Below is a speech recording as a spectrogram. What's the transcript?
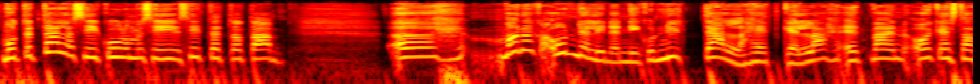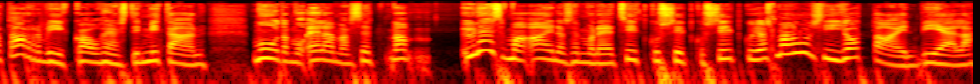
Mutta tällaisia kuulumisia sitten tota, Öö, mä oon aika onnellinen niin nyt tällä hetkellä, että mä en oikeastaan tarvii kauheasti mitään muuta mun elämässä. Et mä, yleensä mä oon aina semmoinen, että sitku, sitku, sitku. Jos mä haluaisin jotain vielä,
